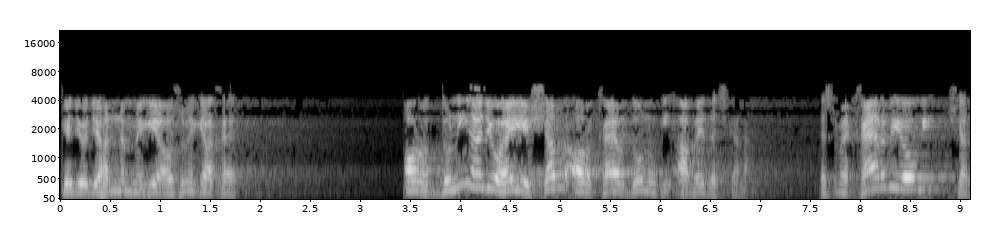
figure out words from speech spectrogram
کہ جو جہنم میں گیا اس میں کیا خیر؟ اور دنیا جو ہے یہ شر اور خیر دونوں کی آمیزش کا نام۔ اس میں خیر بھی ہوگی، شر۔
